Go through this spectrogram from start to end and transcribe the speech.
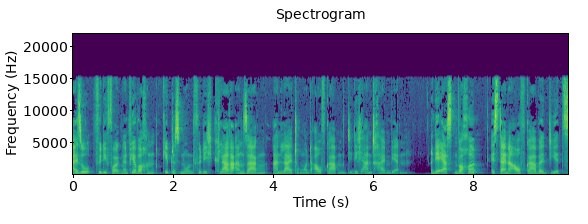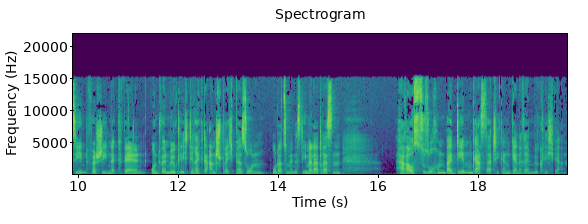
Also für die folgenden vier Wochen gibt es nun für dich klare Ansagen, Anleitungen und Aufgaben, die dich antreiben werden. In der ersten Woche ist deine Aufgabe, dir zehn verschiedene Quellen und wenn möglich direkte Ansprechpersonen oder zumindest E-Mail-Adressen herauszusuchen, bei denen Gastartikeln generell möglich wären.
